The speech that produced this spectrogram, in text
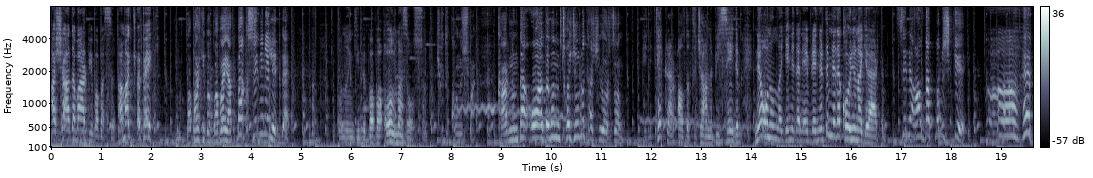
aşağıda var bir babası ama köpek. Baba gibi baba yapmak senin elinde. Bunun gibi baba olmaz olsun. Kötü konuşma. Karnında o adamın çocuğunu taşıyorsun. Beni tekrar aldatacağını bilseydim ne onunla yeniden evlenirdim ne de koynuna girerdim. Seni aldatmamış ki. Ah, hep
